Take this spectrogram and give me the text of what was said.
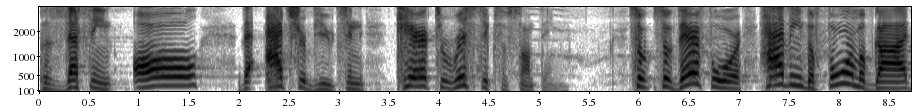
possessing all the attributes and characteristics of something. So, so therefore, having the form of God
